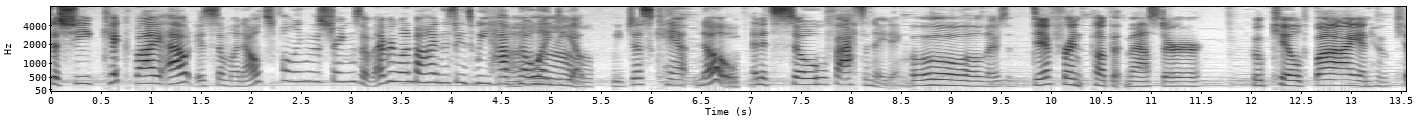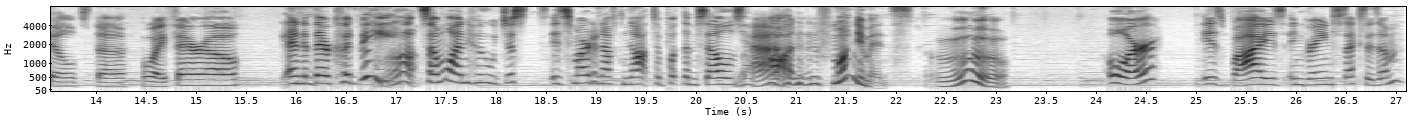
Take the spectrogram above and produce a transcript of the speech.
Does she kick Bai out? Is someone else pulling the strings of everyone behind the scenes? We have no idea. Oh. We just can't know. And it's so fascinating. Oh, there's a different puppet master who killed Bai and who killed the boy Pharaoh. And there could be Ah. someone who just is smart enough not to put themselves Yeah. on monuments. Ooh. Or is Bai's ingrained sexism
